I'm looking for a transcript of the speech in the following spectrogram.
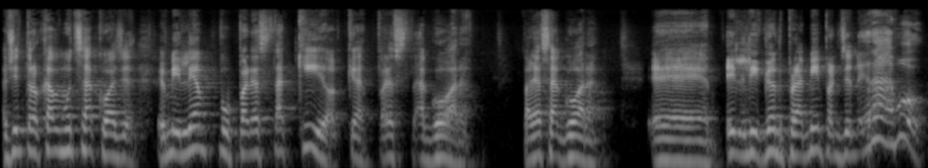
A gente trocava muitos acordes. Eu me lembro, parece estar tá aqui, ó, que é, parece agora. Parece agora. É, ele ligando para mim para dizer, Erasmo,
